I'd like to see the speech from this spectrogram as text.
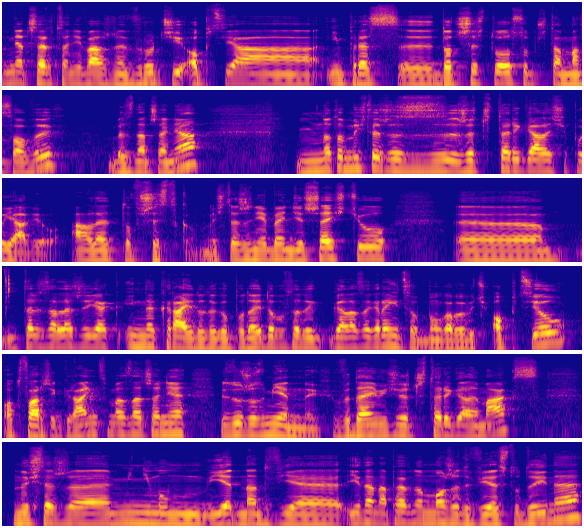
dnia czerwca, nieważne, wróci opcja imprez y, do 300 osób czy tam masowych, bez znaczenia, no to myślę, że, z, że cztery gale się pojawią, ale to wszystko. Myślę, że nie będzie sześciu. Eee, też zależy, jak inne kraje do tego podejdą, bo wtedy gala za granicą mogłaby być opcją. Otwarcie granic ma znaczenie, jest dużo zmiennych. Wydaje mi się, że cztery gale max. Myślę, że minimum jedna, dwie, jedna na pewno, może dwie studyjne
